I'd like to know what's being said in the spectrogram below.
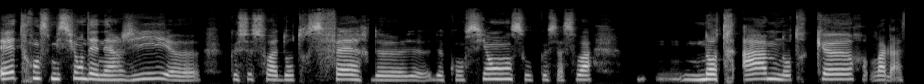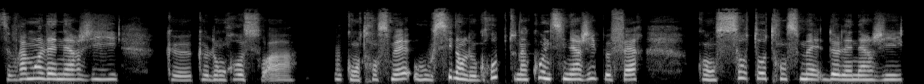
et transmission d'énergie, euh, que ce soit d'autres sphères de, de, conscience ou que ce soit notre âme, notre cœur, voilà, c'est vraiment l'énergie que, que l'on reçoit ou qu'on transmet, ou aussi dans le groupe, tout d'un coup, une synergie peut faire qu'on s'auto-transmet de l'énergie.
